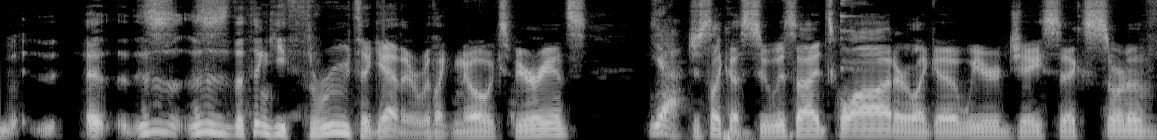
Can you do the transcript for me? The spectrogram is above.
uh, This is this is the thing he threw together with like no experience, yeah, just like a Suicide Squad or like a weird J six sort of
